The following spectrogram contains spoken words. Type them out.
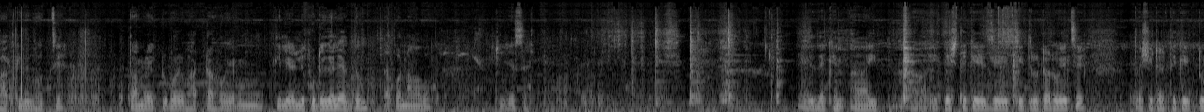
ভাত কীভাবে হচ্ছে। তো আমরা একটু পরে ভাতটা হয়ে ক্লিয়ারলি ফুটে গেলে একদম তারপর নামাবো। ঠিক আছে? এই যে দেখেন এই পেশ থেকে যে চিত্রটা রয়েছে, তো সেটার থেকে একটু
